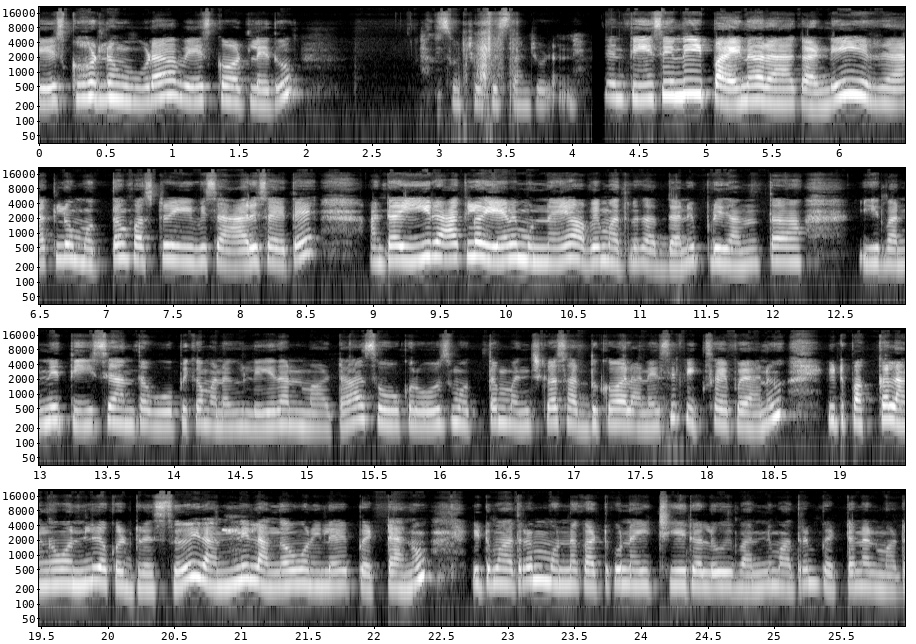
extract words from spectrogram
వేసుకోవడం కూడా వేసుకోవట్లేదు. సో చూపిస్తాను చూడండి. నేను తీసింది ఈ పైన ర్యాక్ అండి. ఈ ర్యాక్లో మొత్తం ఫస్ట్ ఇవి శారీస్ అయితే అంటే ఈ ర్యాక్లో ఏమేమి ఉన్నాయో అవే మాత్రం సర్దాను. ఇప్పుడు ఇదంతా ఇవన్నీ తీసే అంత ఓపిక మనకు లేదనమాట సో ఒక రోజు మొత్తం మంచిగా సర్దుకోవాలనేసి ఫిక్స్ అయిపోయాను. ఇటు పక్క లంగవోణిలో ఒక డ్రెస్ ఇవన్నీ లంగవోణిలో పెట్టాను. ఇటు మాత్రం మొన్న కట్టుకున్న ఈ చీరలు ఇవన్నీ మాత్రం పెట్టాను అనమాట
